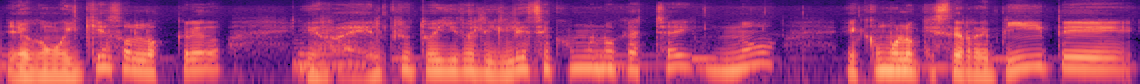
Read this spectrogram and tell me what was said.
Y yo como, ¿y qué son los credos? Israel, pero tú has ido a la iglesia, ¿cómo no cachai? No, es como lo que se repite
